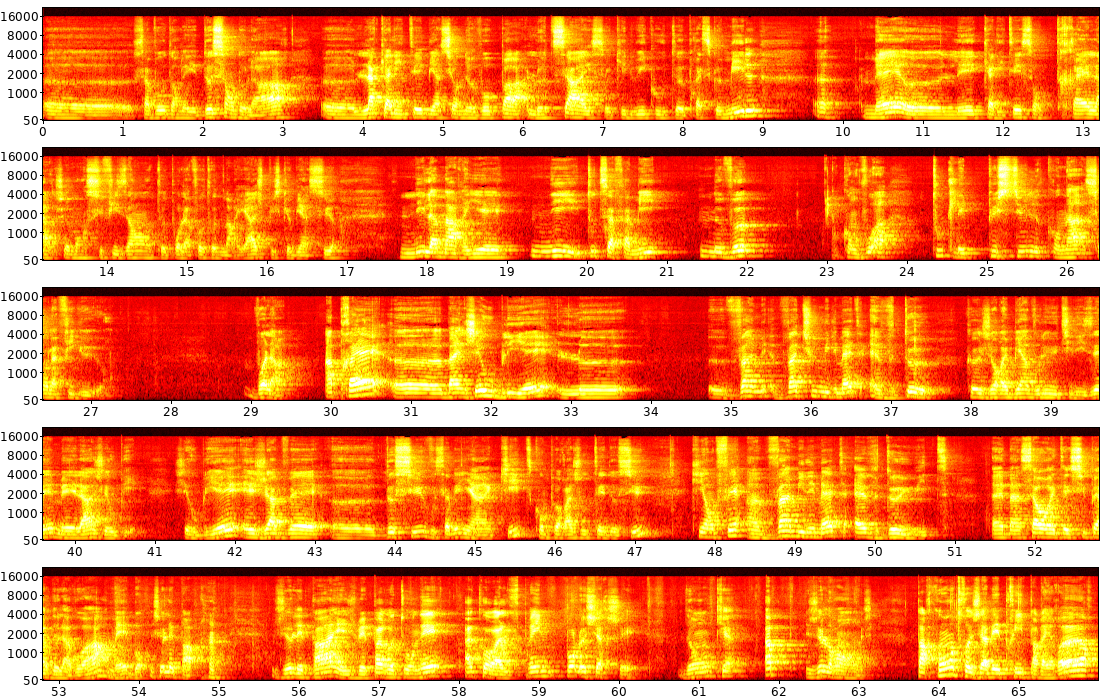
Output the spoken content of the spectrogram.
euh, ça vaut dans les 200 dollars. Euh, la qualité, bien sûr, ne vaut pas le Zeiss qui lui coûte presque 1000 mais euh, les qualités sont très largement suffisantes pour la photo de mariage, puisque bien sûr, ni la mariée, ni toute sa famille ne veut qu'on voit toutes les pustules qu'on a sur la figure. Voilà. Après, euh, ben, j'ai oublié le 28 mm f2 que j'aurais bien voulu utiliser, mais là, je l'ai oublié. J'ai oublié et j'avais euh, dessus, vous savez, il y a un kit qu'on peut rajouter dessus qui en fait un 20 mm f2.8. Eh bien, ça aurait été super de l'avoir, mais bon, je ne l'ai pas. je ne l'ai pas et je ne vais pas retourner à Coral Spring pour le chercher. Donc, hop, je le range. Par contre, j'avais pris par erreur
